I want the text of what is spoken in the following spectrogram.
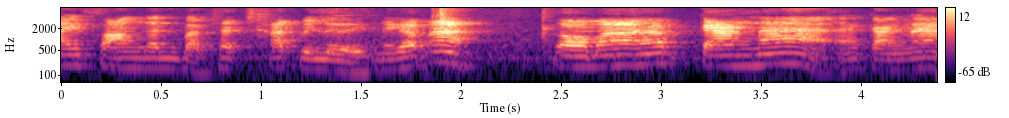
ให้ฟังกันแบบชัด ๆ ไปเลยนะครับอะต่อมาครับกลางหน้านะกลางหน้า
